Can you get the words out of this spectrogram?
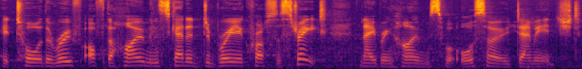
It tore the roof off the home and scattered debris across the street. Neighbouring homes were also damaged.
